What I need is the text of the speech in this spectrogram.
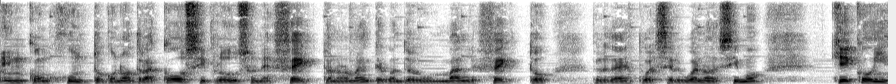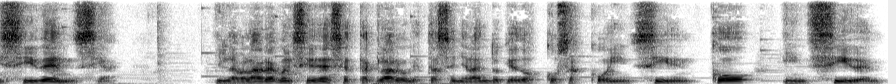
en conjunto con otra cosa y produce un efecto, normalmente cuando es un mal efecto, pero también puede ser bueno, decimos, qué coincidencia. Y la palabra coincidencia está claro que está señalando que dos cosas coinciden, coinciden.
